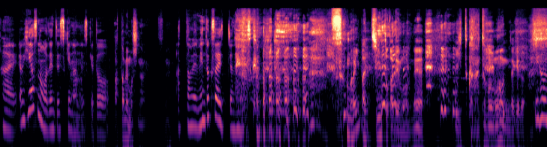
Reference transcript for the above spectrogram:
はい。冷やすのも全然好きなんですけど、温めもしないんですね。温めめんどくさいじゃないですか。まあ今チンとかでもね いいかなと思うんだけど。基本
